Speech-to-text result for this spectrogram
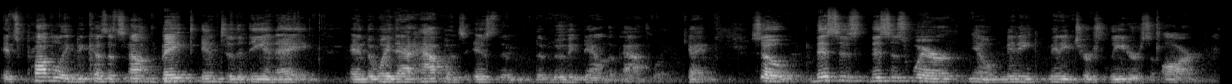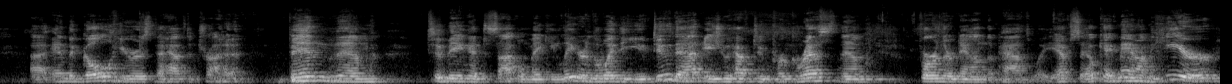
it's probably because it's not baked into the DNA. And the way that happens is the, the moving down the pathway. Okay? So this is this is where you know many many church leaders are, uh, and the goal here is to have to try to bend them to being a disciple making leader. And the way that you do that is you have to progress them further down the pathway. You have to say, okay, man, I'm here,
